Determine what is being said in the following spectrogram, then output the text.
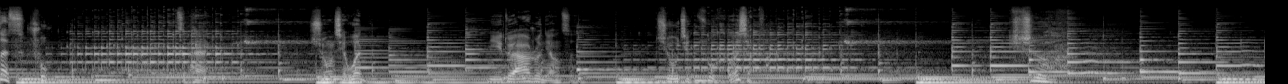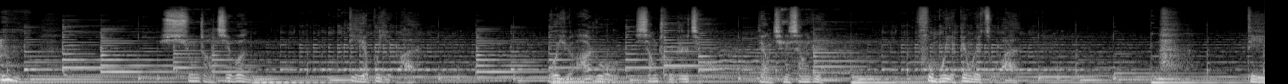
在此处。子佩，兄且问你，你对阿若娘子究竟作何想法？这，兄长既问，弟也不隐瞒。我与阿若相处日久，两情相悦，父母也并未阻拦。弟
